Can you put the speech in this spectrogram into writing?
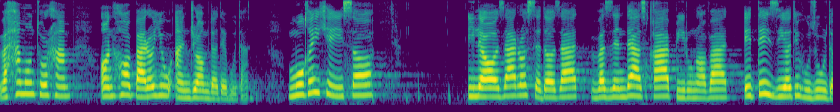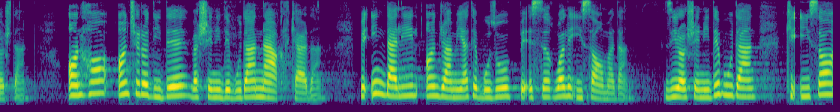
و همانطور هم آنها برای او انجام داده بودند. موقعی که عیسی ایلعازر را صدا زد و زنده از قبر بیرون آورد عده زیادی حضور داشتند. آنها آنچه را دیده و شنیده بودند نقل کردند. به این دلیل آن جمعیت بزرگ به استقبال عیسی آمدند. زیرا شنیده بودند که عیسی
